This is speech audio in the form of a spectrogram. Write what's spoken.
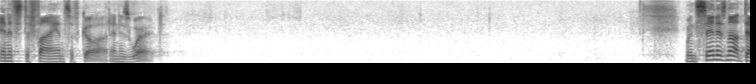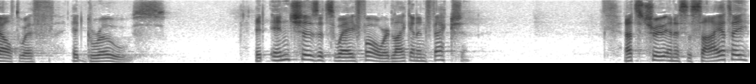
in its defiance of God and His Word. When sin is not dealt with, it grows. It inches its way forward like an infection. That's true in a society,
